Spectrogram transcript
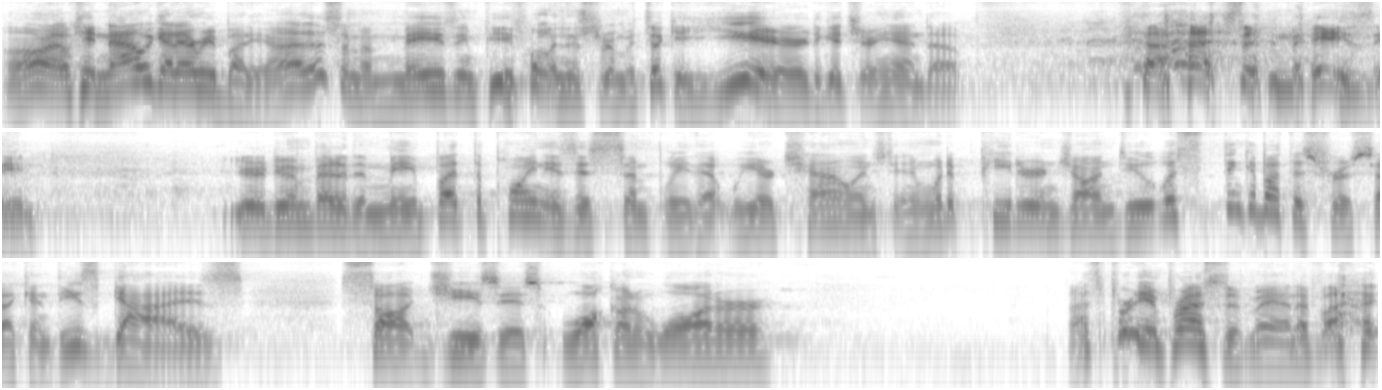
All right, okay, now we got everybody. Uh, there's some amazing people in this room. It took a year to get your hand up. That's amazing. You're doing better than me. But the point is just simply that we are challenged. And what did Peter and John do? Let's think about this for a second. These guys saw Jesus walk on water. That's pretty impressive, man. If I,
